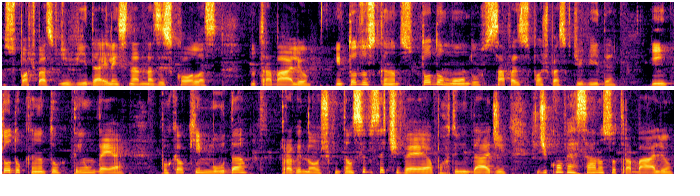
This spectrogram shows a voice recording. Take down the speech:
o suporte básico de vida ele é ensinado nas escolas, no trabalho, em todos os cantos. Todo mundo sabe fazer suporte básico de vida. E em todo canto tem um DEA, porque é o que muda prognóstico. Então, se você tiver a oportunidade de conversar no seu trabalho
